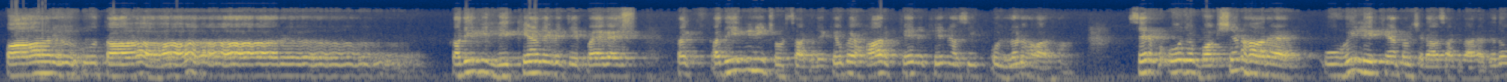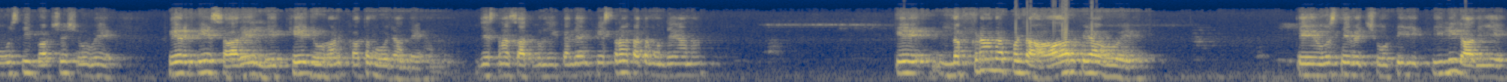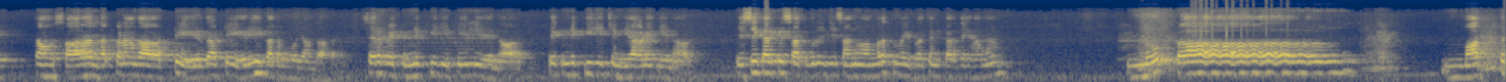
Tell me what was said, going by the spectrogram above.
ਪਾਰ ਉਤਾਰ। ਕਦੀ ਵੀ ਲੇਖਿਆਂ ਦੇ ਵਿੱਚ ਜੇ ਪੈ ਗਏ, ਤਾਂ ਕਦੀ ਵੀ ਨਹੀਂ ਛੁੱਟ ਸਕਦੇ, ਕਿਉਂਕਿ ਹਰ ਖਿਨ ਖਿਨ ਅਸੀਂ ਭੁੱਲਣ ਹਾਰ ਹਾਂ। ਸਿਰਫ ਉਹ ਜੋ ਬਖਸ਼ਣ ਹਾਰ ਹੈ, ਉਹੀ ਲੇਖਿਆਂ ਤੋਂ ਛਡਾ ਸਕਦਾ ਹੈ। ਜਦੋਂ ਉਸ ਦੀ ਬਖਸ਼ਿਸ਼ ਹੋਵੇ, ਫਿਰ ਇਹ ਸਾਰੇ ਲੇਖੇ ਜੋ ਹਨ, ਖਤਮ ਹੋ ਜਾਂਦੇ ਹਨ। ਜਿਸ ਤਰ੍ਹਾਂ ਸਤਿਗੁਰੂ ਜੀ ਕਹਿੰਦੇ ਹਨ, ਕਿਸ ਤਰ੍ਹਾਂ ਖਤਮ ਹੁੰਦੇ ਹਨ? ਕਿ ਲੱਕੜਾਂ ਦਾ ਭੰਡਾਰ ਪਿਆ ਹੋਵੇ ਤੇ ਉਸ ਦੇ ਵਿੱਚ ਛੋਟੀ ਜਿਹੀ ਤੀਲੀ ਲਾ ਦਈਏ, ਤਾਂ ਉਹ ਸਾਰਾ ਲੱਕੜਾਂ ਦਾ ਢੇਰ ਦਾ ਢੇਰ ਹੀ ਖਤਮ ਹੋ ਜਾਂਦਾ ਹੈ। ਸਿਰਫ ਇੱਕ ਨਿੱਕੀ ਜਿਹੀ ਤੀਲੀ ਦੇ ਨਾਲ, ਇੱਕ ਨਿੱਕੀ ਜਿਹੀ ਚੰਗਿਆੜੀ ਦੇ ਨਾਲ। ਇਸੇ ਕਰਕੇ ਸਤਿਗੁਰੂ ਜੀ ਸਾਨੂੰ ਅੰਮ੍ਰਿਤਮਈ ਵਚਨ ਕਰਦੇ ਹਨ। ਲੋਕਾ ਮਤ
